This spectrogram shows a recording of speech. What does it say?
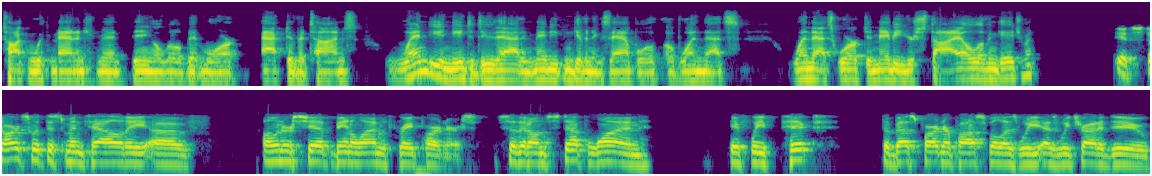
talking with management, being a little bit more active at times. When do you need to do that? And maybe you can give an example of, of when that's when that's worked and maybe your style of engagement it starts with this mentality of ownership being aligned with great partners so that on step one if we've picked the best partner possible as we as we try to do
